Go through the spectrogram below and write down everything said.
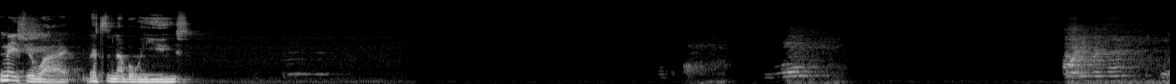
Nationwide. That's the number we use. Forty percent? Yeah,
